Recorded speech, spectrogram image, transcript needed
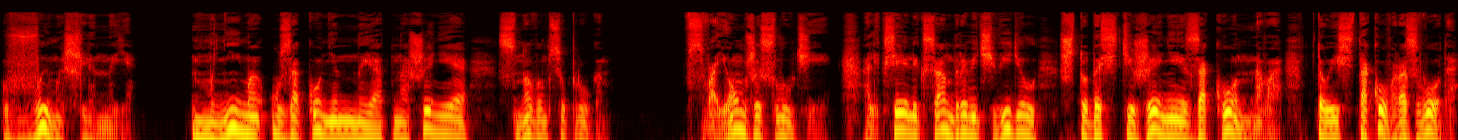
в вымышленные, мнимо узаконенные отношения с новым супругом. В своем же случае Алексей Александрович видел, что достижение законного, то есть такого развода,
